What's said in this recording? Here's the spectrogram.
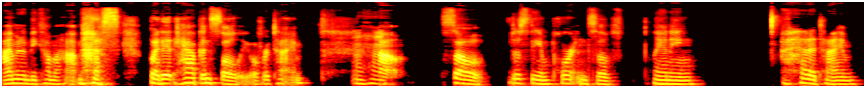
I'm going to become a hot mess, but it happens slowly over time. Mm-hmm. Um, so, just the importance of planning ahead of time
